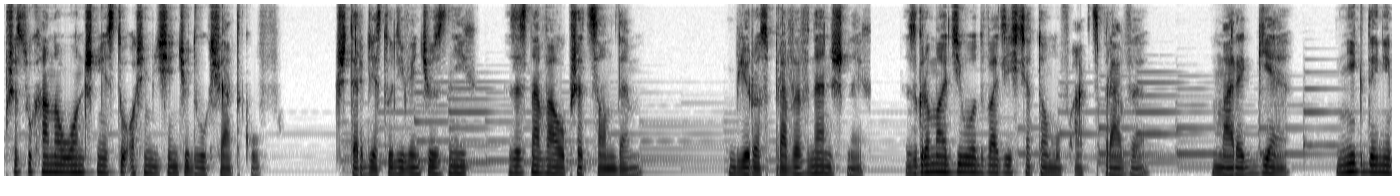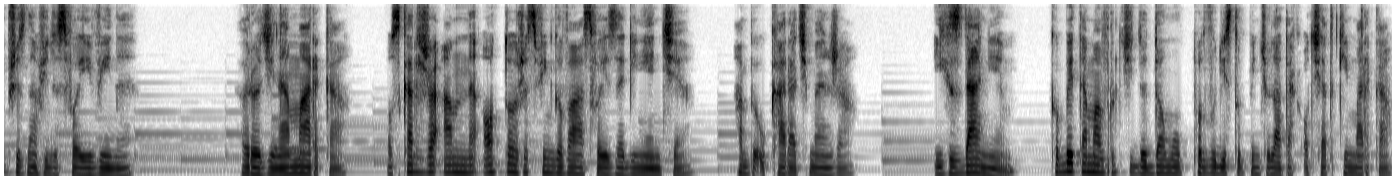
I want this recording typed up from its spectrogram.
przesłuchano łącznie 182 świadków. 49 z nich zeznawało przed sądem. Biuro Spraw Wewnętrznych zgromadziło 20 tomów akt sprawy. Marek G. nigdy nie przyznał się do swojej winy. Rodzina Marka oskarża Annę o to, że sfingowała swoje zaginięcie, aby ukarać męża. Ich zdaniem kobieta ma wrócić do domu po 25 latach od siatki Marka.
